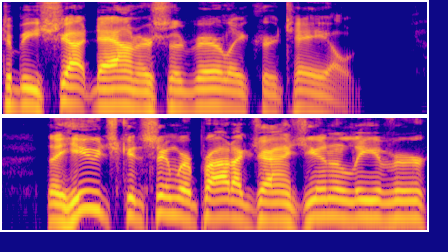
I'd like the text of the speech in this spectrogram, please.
to be shut down or severely curtailed. The huge consumer product giants Unilever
